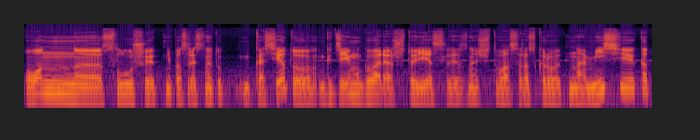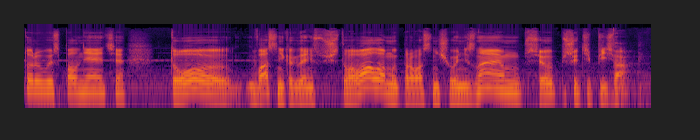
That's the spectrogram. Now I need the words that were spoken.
он э, слушает непосредственно эту кассету, где ему говорят, что если, значит, вас раскроют на миссии, которую вы исполняете, то вас никогда не существовало, мы про вас ничего не знаем, все, пишите письма. Да.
